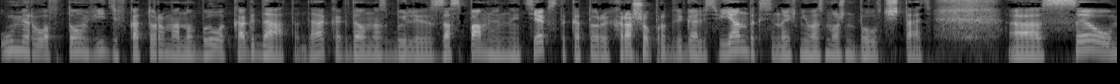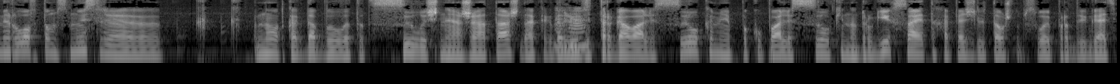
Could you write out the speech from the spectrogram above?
умерло в том виде, в котором оно было когда-то, да, когда у нас были заспамленные тексты, которые хорошо продвигались в Яндексе, но их невозможно было читать. А SEO умерло в том смысле, ну вот когда был этот ссылочный ажиотаж, да, когда uh-huh. люди торговали ссылками, покупали ссылки на других сайтах, опять же для того, чтобы свой продвигать.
